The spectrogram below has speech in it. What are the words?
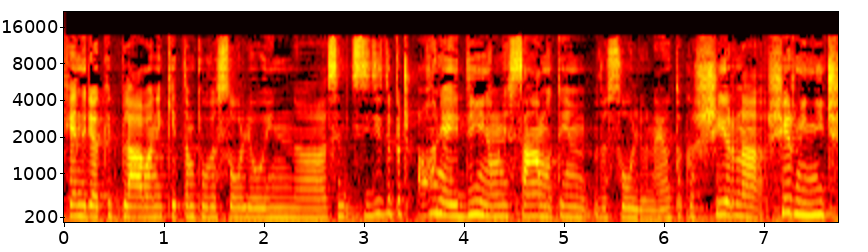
Henrija, ki plava nekje tam po vesolju in uh, se mi zdi, da pač on je edini, on je samo v tem vesolju, tako širna, širni nič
